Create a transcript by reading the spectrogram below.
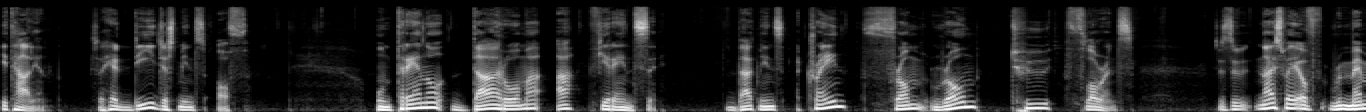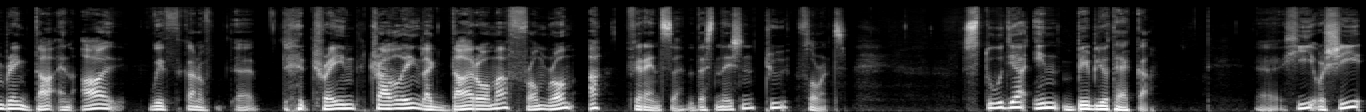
Italian. So here di just means of. Un treno da Roma a Firenze. That means a train from Rome to Florence. So it's a nice way of remembering da and a with kind of uh, train traveling, like da Roma from Rome a Firenze, the destination to Florence. Studia in biblioteca. Uh, he or she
